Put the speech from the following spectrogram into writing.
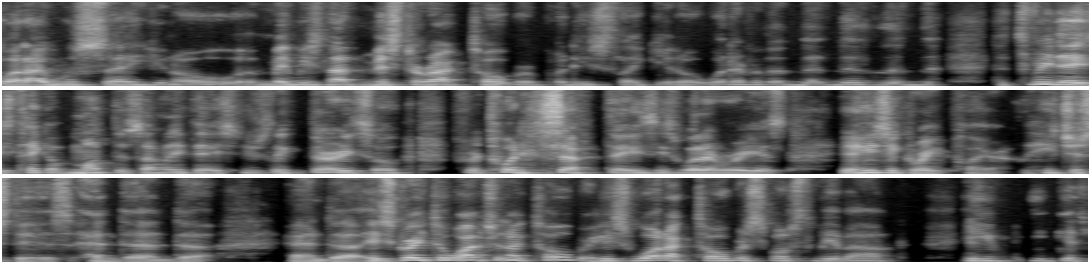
but I will say, you know, maybe he's not Mr. October, but he's like, you know, whatever the the, the, the three days take a month is how many days? Usually 30. So for 27 days, he's whatever he is. Yeah, he's a great player. He just is. And and uh, and uh, he's great to watch in October. He's what October is supposed to be about. He he gets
